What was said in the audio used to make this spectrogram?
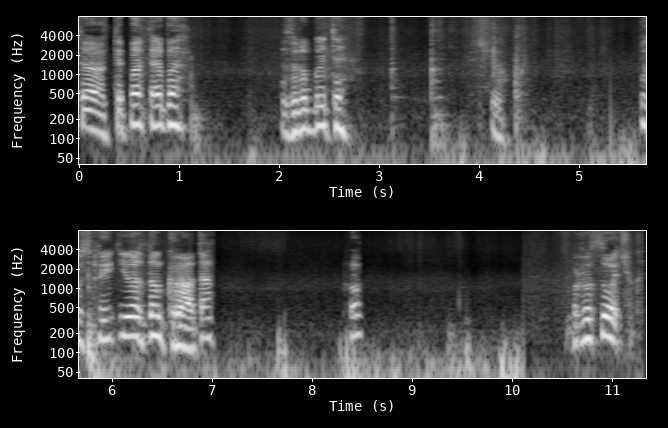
Так, тепер треба зробити. Що? Пустити його з домкрата. Хоп. Брусочок.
